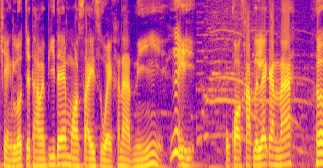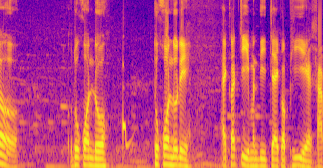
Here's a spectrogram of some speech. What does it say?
แข่งรถจะทำให้พี่ได้มอไซค์สวยขนาดนี้ เฮ้ย ผมขอขับเลยแล้วกันนะ เฮ้อทุกคนดู ทุกคนดูดิ ไอ้ก็จีมันดีใจกว่าพี่อะครับ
